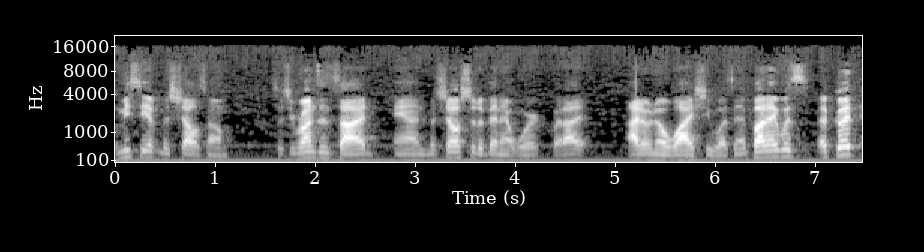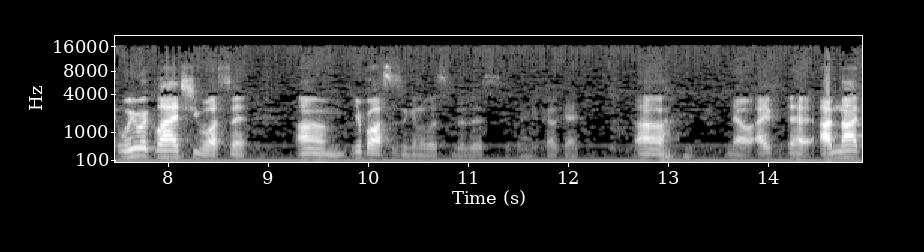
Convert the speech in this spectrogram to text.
let me see if Michelle's home." So she runs inside, and Michelle should have been at work, but I, I don't know why she wasn't. But it was a good. We were glad she wasn't. Um, your boss isn't going to listen to this, okay? Uh, no, I, uh, I'm not.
